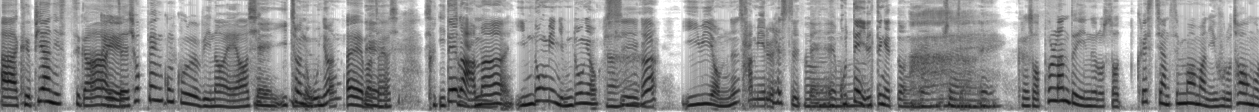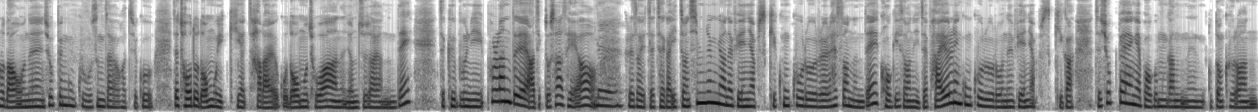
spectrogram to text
아 그 피아니스트가 네. 이제 쇼팽 콩쿠르 위너예요. 네, 2005년. 네, 맞아요. 네. 그때가 2005년. 아마 임동민, 임동혁 씨가 아. 2위 없는 3위를 했을 때, 음. 네, 그때 1등 했던 아, 우승자. 네. 그래서 폴란드인으로서 크리스티안 심머만 이후로 처음으로 나오는 쇼팽 콩쿠르 우승자여가지고 이제 저도 너무 익히 잘 알고 너무 좋아하는 연주자였는데 이제 그분이 폴란드에 아직도 사세요. 네. 그래서 이제 제가 2016년에 비에니압스키 콩쿠르를 했었는데 거기서는 이제 바이올린 콩쿠르로는 비에니압스키가 이제 쇼팽에 버금가는 어떤 그런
